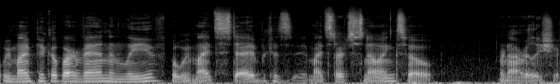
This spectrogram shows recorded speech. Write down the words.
We might pick up our van and leave, but we might stay because it might start snowing, so we're not really sure.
